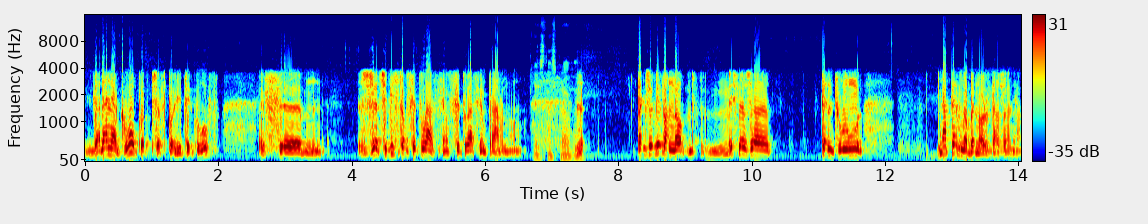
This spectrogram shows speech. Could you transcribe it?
gadania głupot przez polityków z, z rzeczywistą sytuacją, z sytuacją prawną. Jasna sprawa. Także wie pan, no myślę, że ten tłum na pewno będą zdarzenia.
